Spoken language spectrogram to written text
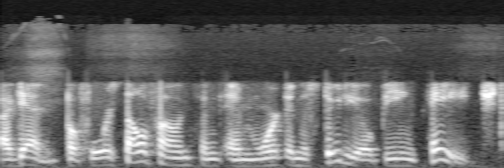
again, before cell phones and, and weren't in the studio being paged,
